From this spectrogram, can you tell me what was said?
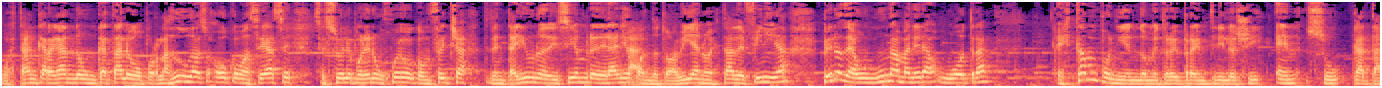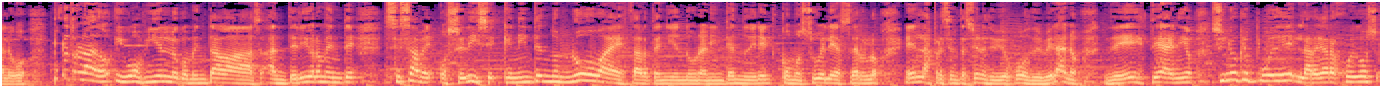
o están cargando un catálogo por las dudas o como se hace, se suele poner un juego con fecha 31 de diciembre del año cuando todavía no está definida, pero de alguna manera u otra están poniendo Metroid Prime Trilogy en su catálogo. Por otro lado, y vos bien lo comentabas anteriormente, se sabe o se dice que Nintendo no va a estar teniendo una Nintendo Direct como suele hacerlo en las presentaciones de videojuegos de verano de este año, sino que puede largar juegos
